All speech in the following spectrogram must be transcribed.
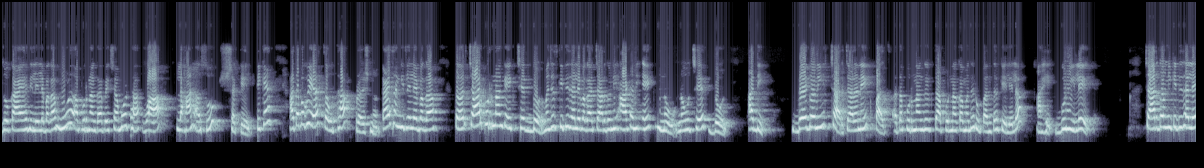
जो काय आहे दिलेला बघा मूळ अपूर्णांकापेक्षा मोठा वा लहान असू शकेल. ठीक आहे? आता बघूया चौथा प्रश्न. काय सांगितलेला आहे बघा? तर चार पूर्णांक एक छेद दोन. म्हणजेच किती झाले बघा? चार दोन्ही आठ आणि एक नऊ. नऊ छेद दोन. अधिक. बे दोन्ही चार. चार आणि एक पाच. आता पूर्णांकयुक्त अपूर्णांकामध्ये रूपांतर केलेलं आहे. गुणिले. चार दोन्ही किती झाले?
